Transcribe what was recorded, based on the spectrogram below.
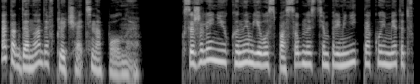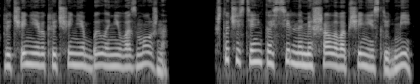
а когда надо, включать на полную. К сожалению, к иным его способностям применить такой метод включения и выключения было невозможно, что частенько сильно мешало в общении с людьми,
